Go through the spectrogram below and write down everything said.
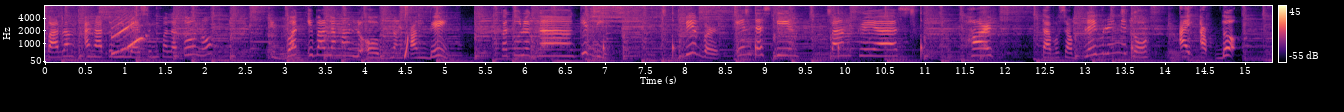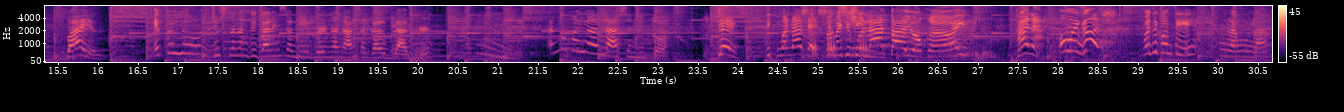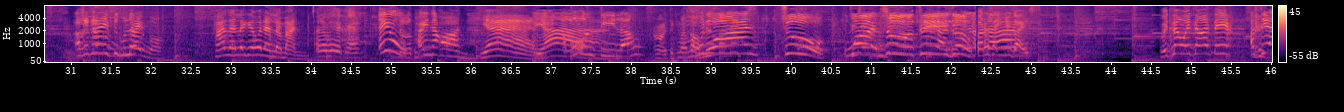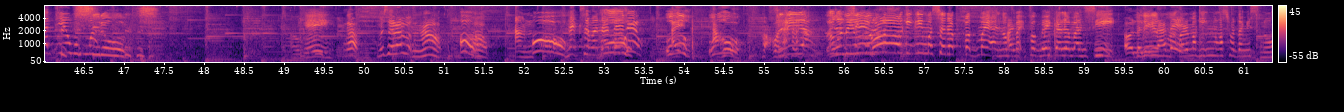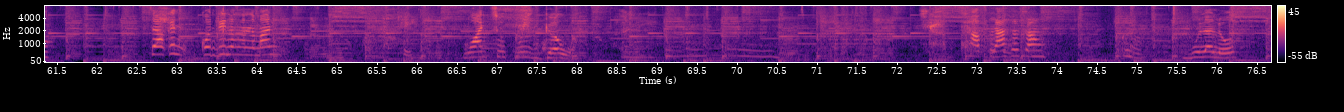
Parang anatomy lesson pala to, no? Iba't iba lamang loob ng kambing. Katulad ng kidney, liver, intestine, pancreas, heart. Tapos ang flavoring nito ay apdo, bile. Ito yung juice na nanggagaling sa liver na nasa gallbladder. Hmm, ano kaya ang lasa nito? Game! Tikman natin! Magsimula tayo kay Hana! Oh my God! Pwede konti? lang muna. Akin na isimulay mo. Hana, lagyan mo ng laman. Ano ba ka? Ayun! Ay, nako, Hana. Yan! Ayan! Ako konti lang. Oh, tikman mo. One, two! One, two, three, go! Para sa inyo, guys. Wait lang, wait lang, ate. Ate, ate, yung mag- Sino? Okay. Go. Masarap. Sarap. Oh! Ang next naman natin. Ay, Oh! ako. Ako na. Lang. Ako na yun. Oh, magiging masarap pag may ano, pag may kalamansi. O, mo. natin. Para magiging mas matamis, no? Sa akin, konti lang ang laman. Okay. One, two, three, go. Lasa siyang bulalo.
